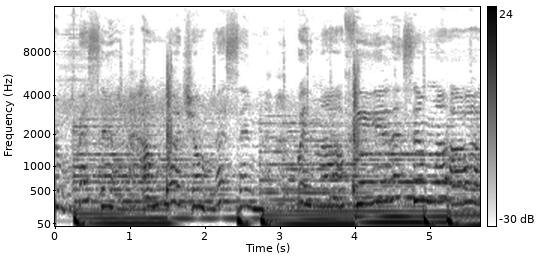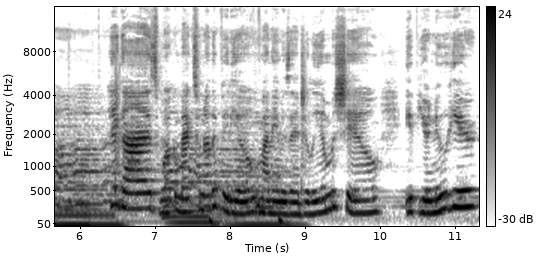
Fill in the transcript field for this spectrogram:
much I'm with my feelings. Hey guys, welcome back to another video. My name is Angelia Michelle. If you're new here,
